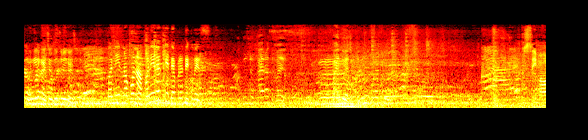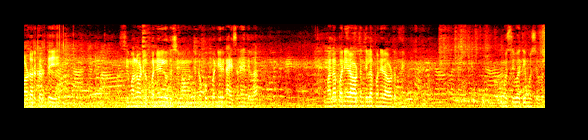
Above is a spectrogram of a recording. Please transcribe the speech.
पनीर खायचं दुसरी खायचं? पनीर नको ना. पनीरच घेते प्रत्येक वेळेस. सीमा ऑर्डर करते. सीमाला म्हटलं पनीर घेऊ. तर सीमा म्हणते नको पनीर खायचं नाही तिला. मला पनीर आवडतं तिला पनीर आवडत नाही. मुसीबत आहे मुसीबत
